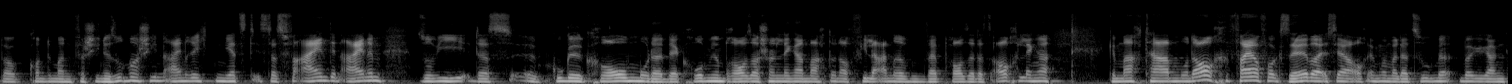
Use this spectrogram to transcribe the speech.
Da konnte man verschiedene Suchmaschinen einrichten. Jetzt ist das vereint in einem, so wie das äh, Google Chrome oder der Chromium-Browser schon länger macht und auch viele andere Webbrowser das auch länger gemacht haben. Und auch Firefox selber ist ja auch irgendwann mal dazu übergegangen,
